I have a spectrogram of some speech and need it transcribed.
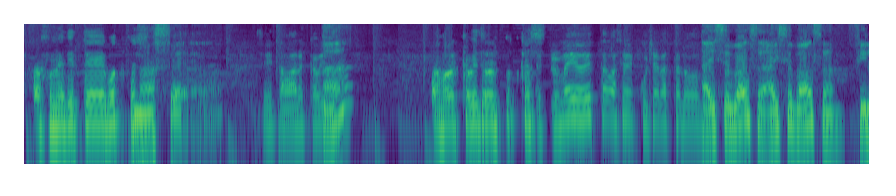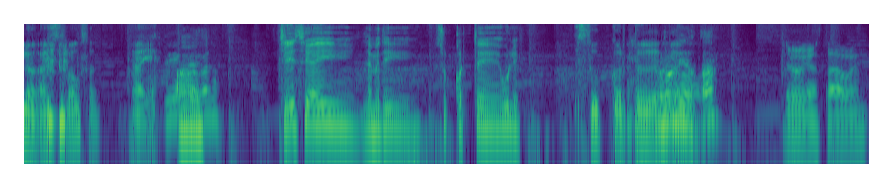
¿Está Funetti este podcast? No sé. Sí, estaba el capítulo. ¿Ah? Apaga el capítulo del El podcast. promedio de esta va a ser escuchar hasta los. Ahí se pausa, ahí se pausa. Filo, ahí se pausa. Ah, ya. Sí, Ah. Sí, sí, ahí le metí sus cortes, Uli. Su corto de. Rolly no está. Creo que no estaba, weón.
